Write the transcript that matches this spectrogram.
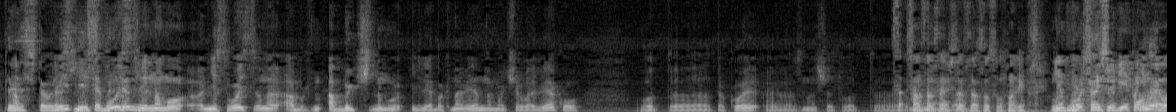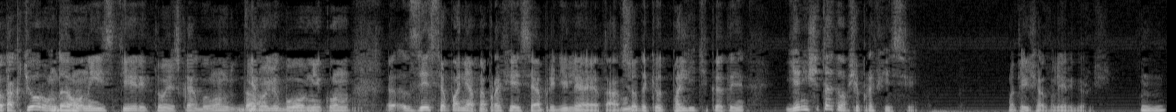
То есть, что у них есть несвойственному, несвойственно обычному или обыкновенному человеку вот э, такой, э, значит, вот... Э, Сан Саныч, да? Сан, смотри, нет, нет больше людей понимаю, вот актер, он, да, он и истерик, то есть, как бы, он да. герой-любовник, он... Э, здесь все понятно, профессия определяет, а он... все-таки вот политика, это... Я не считаю это вообще профессией в отличие от Валерия Георгиевича. Mm-hmm.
